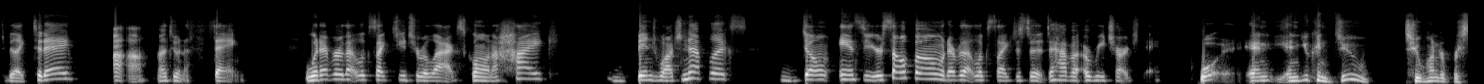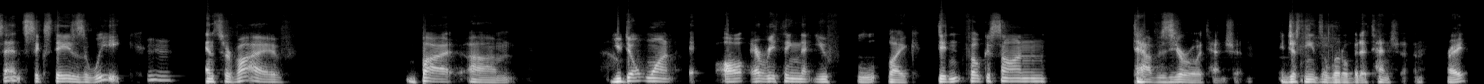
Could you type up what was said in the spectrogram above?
to be like today uh-uh not doing a thing whatever that looks like to you to relax go on a hike binge watch netflix don't answer your cell phone whatever that looks like just to, to have a, a recharge day Well, and and you can do two hundred percent six days a week Mhm. and survive, but um, you don't want all everything that you like didn't focus on to have zero attention. It just needs a little bit of attention, right?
